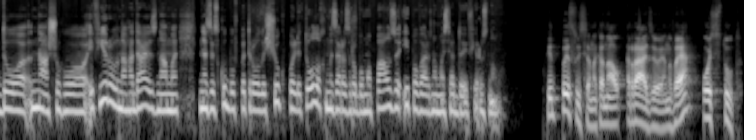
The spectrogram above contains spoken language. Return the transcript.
до нашого ефіру. Нагадаю, з нами на зв'язку був Петро Олещук, політолог. Ми зараз робимо паузу і повернемося до ефіру знову. Підписуйся на канал Радіо НВ ось тут.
